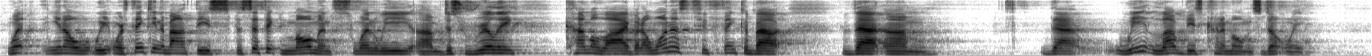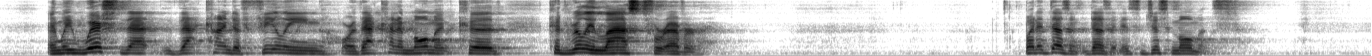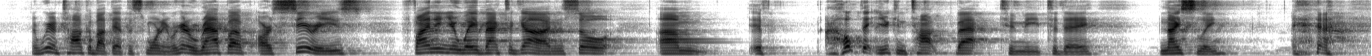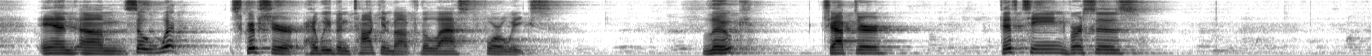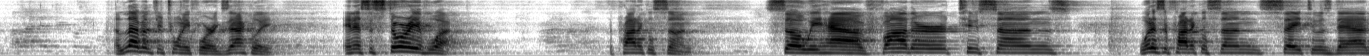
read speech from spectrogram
what you know we, are thinking about these specific moments when we um, just really come alive but i want us to think about that um, that we love these kind of moments don't we? And we wish that that kind of feeling or that kind of moment could could really last forever. But it doesn't does it? It's just moments and we're going to talk about that this morning. We're going to wrap up our series, Finding Your Way Back to God. And so, um, if I hope that you can talk back to me today nicely. and um, so, what scripture have we been talking about for the last four weeks? Luke chapter 15, verses 11 through 24, exactly. And it's a story of what? The prodigal son. So we have father, two sons. What does the prodigal son say to his dad?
